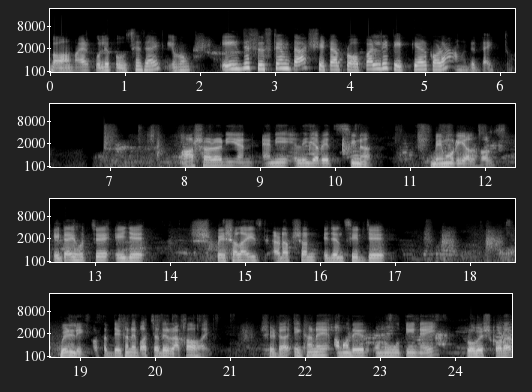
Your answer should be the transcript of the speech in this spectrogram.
বাবা মায়ের কোলে পৌঁছে যায় এবং এই যে সিস্টেমটা সেটা প্রপারলি টেক কেয়ার করা আমাদের দায়িত্ব। Asha Rani and Annie Elizabeth Sina memorial hall এটাই হচ্ছে এই যে স্পেশালাইজড অ্যাডাপশন এজেন্সির যে বিল্ডিং অর্থাৎ যেখানে বাচ্চাদের রাখা হয় সেটা এখানে আমাদের অনুমতি নেই প্রবেশ করার।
